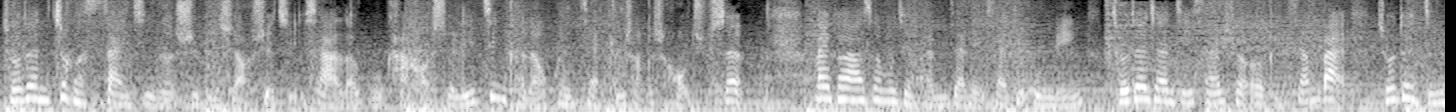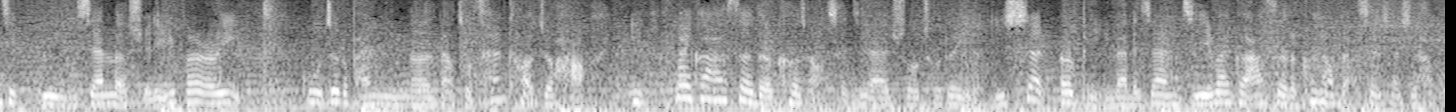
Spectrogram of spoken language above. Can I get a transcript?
球队这个赛季呢势必是要血气一下了，故看好雪梨尽可能会在主场的时候取胜。麦克阿瑟目前排名在联赛第五名，球队战绩三胜二平三败，球队仅仅领先了雪梨一分而已。故这个排名呢，当做参考就好。以麦克阿瑟的客场成绩来说，球队有一胜二平一败的战绩。麦克阿瑟的客场表现算是很不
